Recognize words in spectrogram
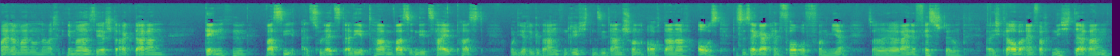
meiner Meinung nach immer sehr stark daran denken, was sie zuletzt erlebt haben, was in die Zeit passt und ihre Gedanken richten sie dann schon auch danach aus. Das ist ja gar kein Vorwurf von mir, sondern eine reine Feststellung. Ich glaube einfach nicht daran,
